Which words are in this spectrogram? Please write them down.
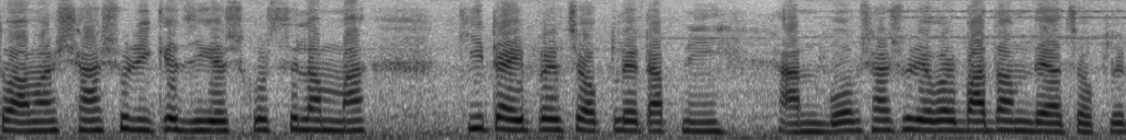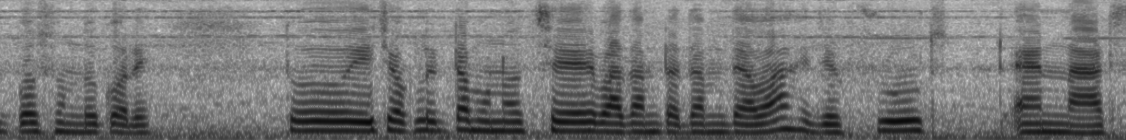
তো আমার শাশুড়িকে জিজ্ঞেস করছিলাম, মা, কি টাইপের চকলেট আপনি আনব? শাশুড়ি আবার বাদাম দেওয়া চকলেট পছন্দ করে। তো এই চকলেটটা মনে হচ্ছে বাদাম টাদাম দেওয়া, এই যে ফ্রুট অ্যান্ড নাটস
